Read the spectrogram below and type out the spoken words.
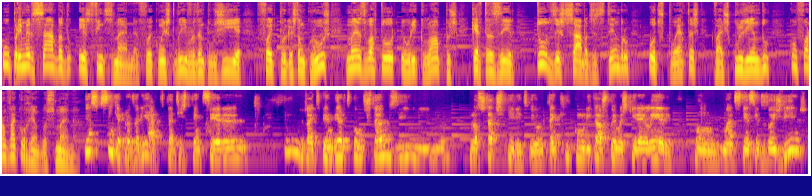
O primeiro sábado, este fim de semana, foi com este livro de antologia feito por Gastão Cruz, mas o ator Eurico Lopes quer trazer todos estes sábados de setembro outros poetas que vai escolhendo conforme vai correndo a semana. Penso que sim, que é para variar. Portanto, isto tem que ser. Eh, vai depender de como estamos e, e o nosso estado de espírito. Eu tenho que comunicar os poemas que irei ler com uma antecedência de dois dias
